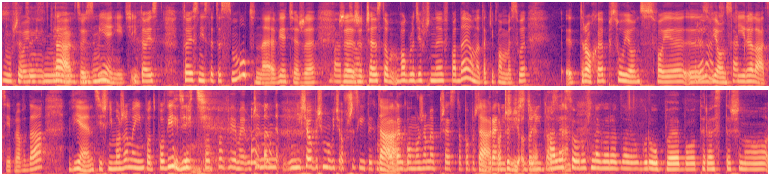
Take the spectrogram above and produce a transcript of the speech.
Muszę swoim... coś zmienić. Tak, coś Mhm. zmienić. I to jest, to jest niestety smutne, wiecie, że, Bardzo. że, że często w ogóle dziewczyny wpadają na takie pomysły, trochę psując swoje y, Relacje, związki tak. i relacje, prawda? Więc jeśli możemy im podpowiedzieć, Podpowiemy. Czy no, nie chciałobyśmy mówić o wszystkich tych Tak. metodach, bo możemy przez to po prostu Tak, ograniczyć oczywiście. do nich dostęp. Ale są różnego rodzaju grupy, bo teraz też no,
